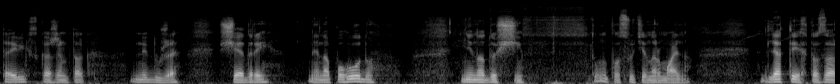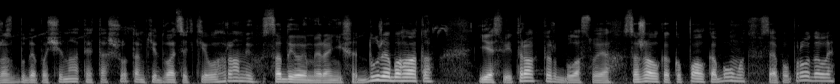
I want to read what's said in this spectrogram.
та рік, скажімо так, не дуже щедрий ні на погоду, ні на дощі. Тому, по суті, нормально. Для тих, хто зараз буде починати, та що там ті 20 кілограмів, садили ми раніше дуже багато. Є свій трактор, була своя сажалка, копалка, бомот, все попродали.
